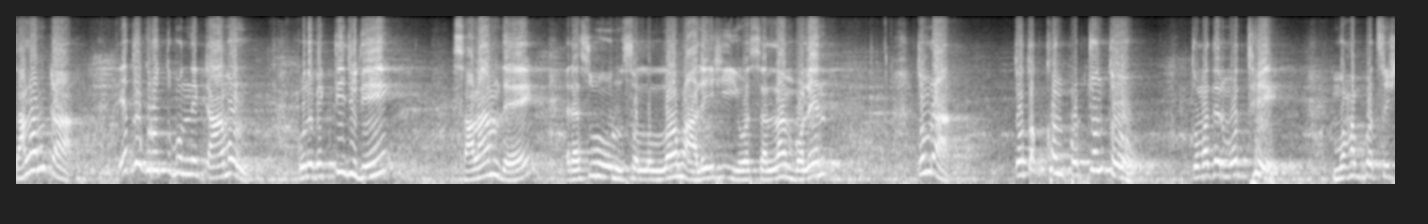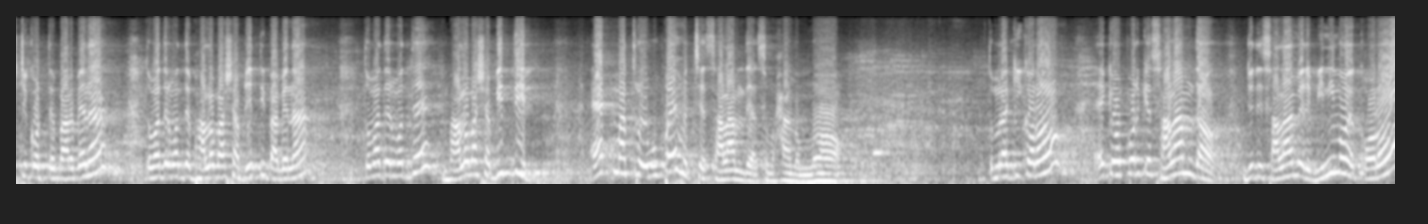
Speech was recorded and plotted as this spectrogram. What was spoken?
সালামটা এত গুরুত্বপূর্ণ একটা আমল। কোনো ব্যক্তি যদি সালাম দেয়, রাসূল সাল্লাল্লাহু আলাইহি ওয়াসাল্লাম বলেন, তোমরা ততক্ষণ পর্যন্ত তোমাদের মধ্যে মোহাব্বত সৃষ্টি করতে পারবে না, তোমাদের মধ্যে ভালোবাসা বৃদ্ধি পাবে না, তোমাদের মধ্যে ভালোবাসা বৃদ্ধির একমাত্র উপায় হচ্ছে সালাম দেয়া, সুবহানাল্লাহ। তোমরা কি করো? একে অপরকে সালাম দাও। যদি সালামের বিনিময় করো,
